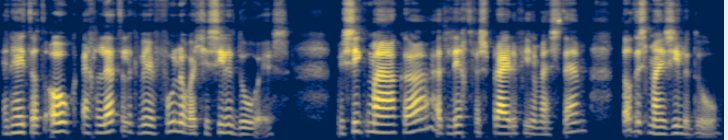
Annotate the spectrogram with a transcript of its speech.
En heet dat ook echt letterlijk weer voelen wat je zielendoel is. Muziek maken, het licht verspreiden via mijn stem, dat is mijn zielendoel.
